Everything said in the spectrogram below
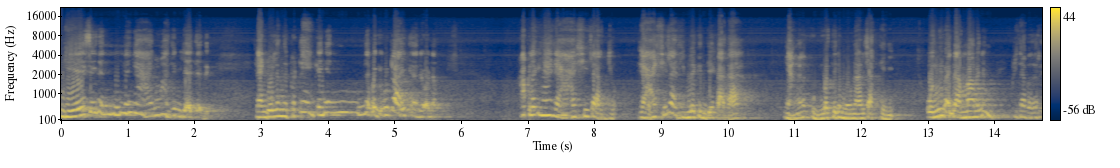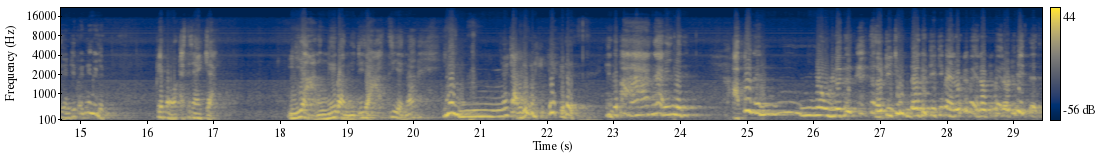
ഗ്യാസ് തന്നെ ഞാനും ആദ്യം വിചാരിച്ചത്. രണ്ടു കൊല്ലം നിൽപ്പട്ടെ എനിക്ക് എന്നെ ബുദ്ധിമുട്ടായി നല്ലോണം അപ്പോഴേക്ക് ഞാൻ രാശിയിൽ അറിഞ്ഞു. രാശിയിൽ അറിയുമ്പോഴേക്ക് എന്തിയ കഥ? ഞങ്ങളെ കുടുംബത്തിന് മൂന്നാൽ ചക്കിനി ഒന്ന് എന്റെ അമ്മാവനും പിന്നെ വേറെ രണ്ട് പെണ്ണുങ്ങളും. പിന്നെ മോട്ടത്തിനായിട്ട. ഈ ആണുങ്ങൾ വന്നിട്ട് രാത്രി എന്നാ ഇങ്ങനെ ചങ്ക് പിടിക്കുന്നത് എനിക്ക് പാങ്ങ അറിയുന്നത്. അപ്പൊ ഇങ്ങനെ ഉള്ളത് തേട്ടി ഉണ്ടാ കിട്ടിയിട്ട് മേലോട്ട് മേലോട്ട് മേലോട്ട് വരുന്നത്.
